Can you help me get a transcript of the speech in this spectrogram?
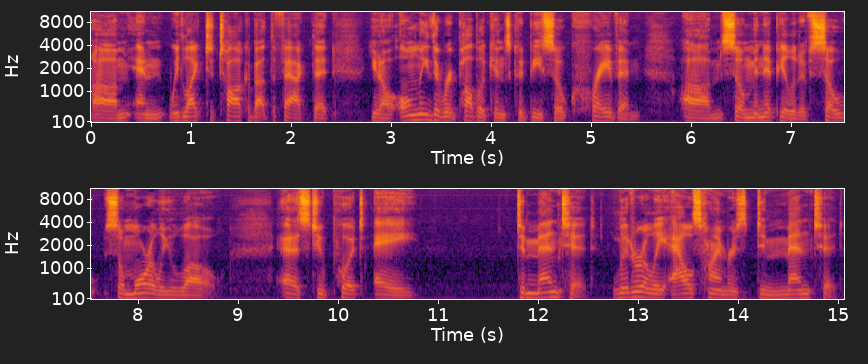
Um, and we'd like to talk about the fact that, you know, only the Republicans could be so craven, um, so manipulative, so so morally low, as to put a demented, literally Alzheimer's demented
